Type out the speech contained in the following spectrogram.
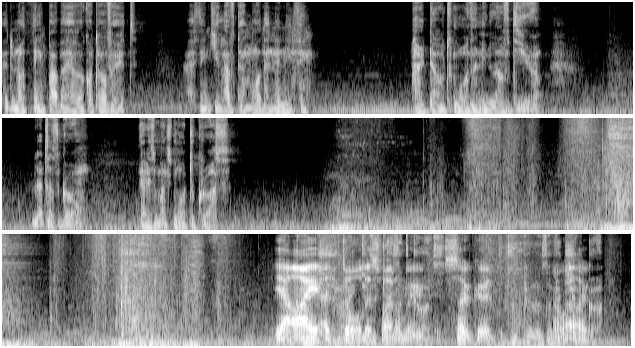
I do not think Baba ever got over it. I think he loved her more than anything. I doubt more than he loved you. Let us go. There is much more to cross. Yeah, I adore this final move. It's so good. The two pillars of Oh, well, I-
